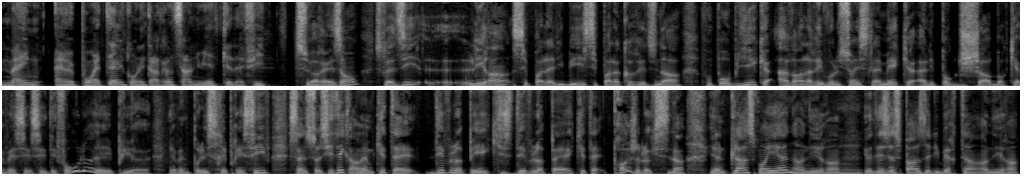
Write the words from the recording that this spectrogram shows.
même à un point tel qu'on est en train de s'ennuyer de Kadhafi. Tu as raison. Cela dit, euh, l'Iran, c'est pas la Libye, c'est pas la Corée du Nord. Faut pas oublier qu'avant la révolution islamique, à l'époque du Shah, bon, qui avait ses, défauts là, et puis euh, il y avait une police répressive, c'est une société quand même qui était développée, qui se développait, qui était proche de l'Occident. Il y a une classe moyenne en Iran. Mm. Il y a des espaces de liberté en, Iran.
